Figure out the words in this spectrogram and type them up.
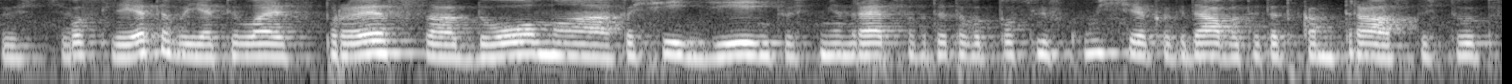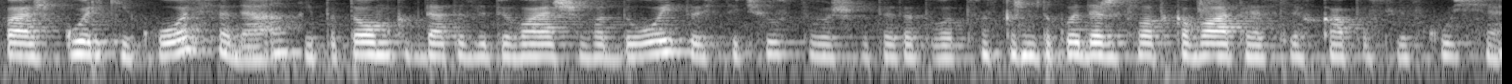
То есть после этого я пила пила эспрессо дома по сей день. То есть мне нравится вот это вот послевкусие, когда вот этот контраст. То есть ты выпиваешь горький кофе, да, и потом, когда ты запиваешь водой, то есть ты чувствуешь вот этот вот, ну, скажем, такое даже сладковатое слегка послевкусие.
